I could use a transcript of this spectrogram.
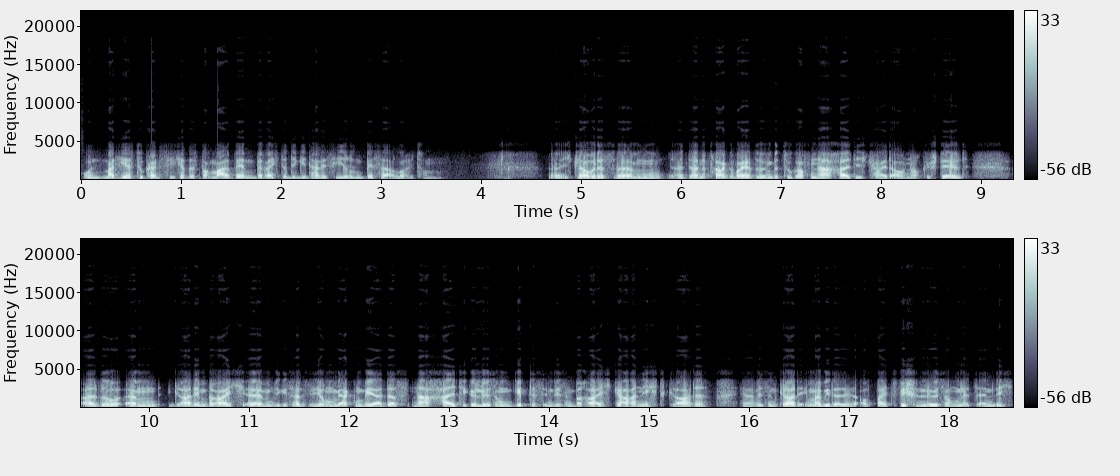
Und Matthias, du kannst sicher das nochmal beim Bereich der Digitalisierung besser erläutern. Äh, ich glaube, dass ähm, deine Frage war ja so in Bezug auf Nachhaltigkeit auch noch gestellt. Also ähm, gerade im Bereich ähm, Digitalisierung merken wir ja, dass nachhaltige Lösungen gibt es in diesem Bereich gar nicht gerade. Ja, wir sind gerade immer wieder auch bei Zwischenlösungen letztendlich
